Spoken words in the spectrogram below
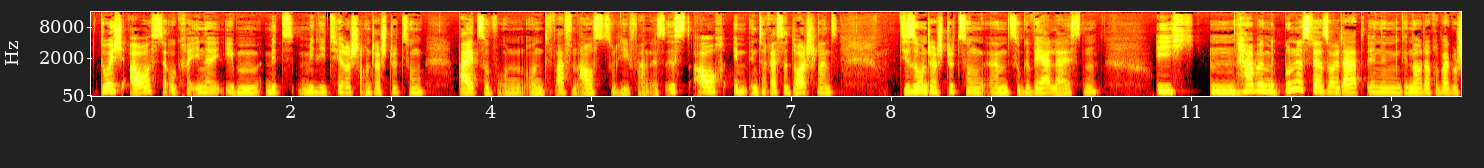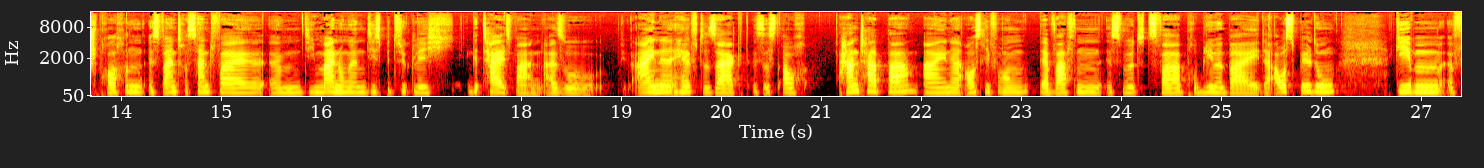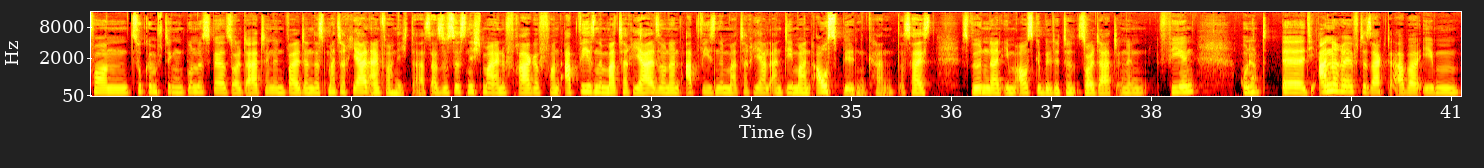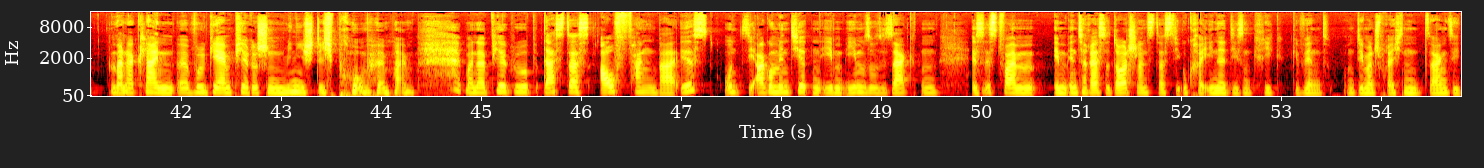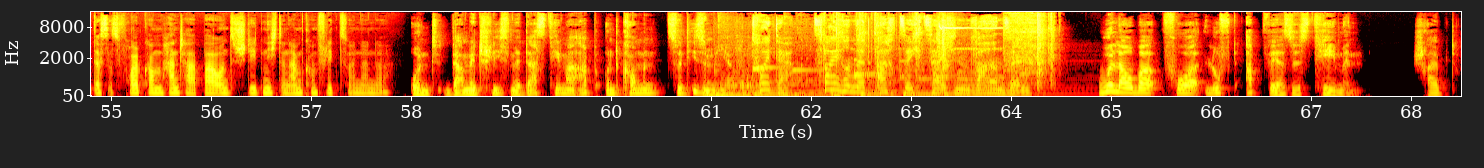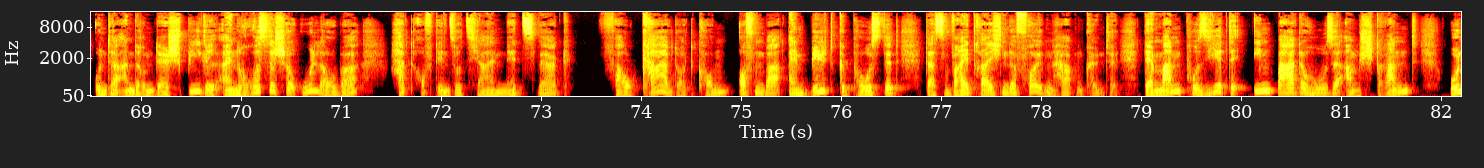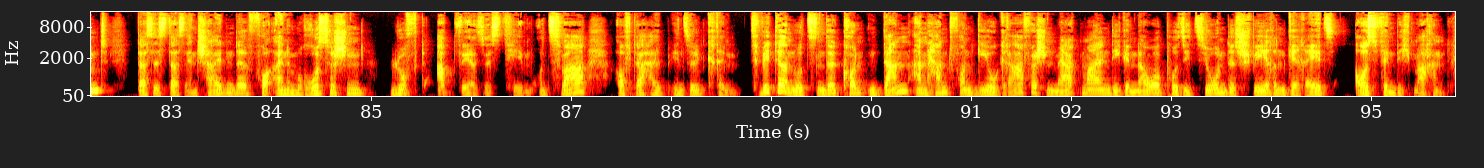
durchaus der Ukraine eben mit militärischer Unterstützung beizuwohnen und Waffen auszuliefern. Es ist auch im Interesse Deutschlands, diese Unterstützung ähm, zu gewährleisten. Ich habe mit BundeswehrsoldatInnen genau darüber gesprochen. Es war interessant, weil ähm, die Meinungen diesbezüglich geteilt waren. Also eine Hälfte sagt, es ist auch handhabbar, eine Auslieferung der Waffen. Es wird zwar Probleme bei der Ausbildung geben von zukünftigen Bundeswehrsoldatinnen, weil dann das Material einfach nicht da ist. Also es ist nicht mal eine Frage von abwesendem Material, sondern abwesendem Material, an dem man ausbilden kann. Das heißt, es würden dann eben ausgebildete Soldatinnen fehlen. Und ja. äh, die andere Hälfte sagte aber eben meiner kleinen äh, vulgär-empirischen Mini-Stichprobe in meinem, meiner Peer Group, dass das auffangbar ist. Und sie argumentierten eben ebenso, sie sagten, es ist vor allem im Interesse Deutschlands, dass die Ukraine diesen Krieg gewinnt. Und dementsprechend sagen sie, das ist vollkommen handhabbar und steht nicht in einem Konflikt zueinander. Und damit schließen wir das Thema ab und kommen zu diesem hier. Twitter, 280 Zeichen Wahnsinn. Urlauber vor Luftabwehrsystemen schreibt unter anderem der Spiegel, ein russischer Urlauber hat auf den sozialen Netzwerk vk.com offenbar ein Bild gepostet, das weitreichende Folgen haben könnte. Der Mann posierte in Badehose am Strand und, das ist das Entscheidende, vor einem russischen Luftabwehrsystem, und zwar auf der Halbinsel Krim. Twitter-Nutzende konnten dann anhand von geografischen Merkmalen die genaue Position des schweren Geräts ausfindig machen.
